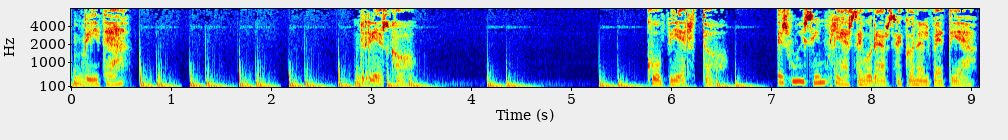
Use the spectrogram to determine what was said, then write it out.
Vida. Riesgo. Cubierto. Es muy simple asegurarse con el Betia.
